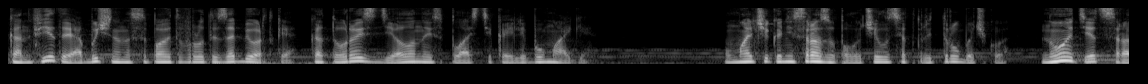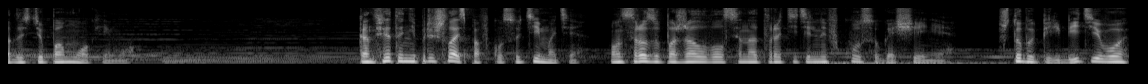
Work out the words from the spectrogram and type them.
Конфеты обычно насыпают в рот из обертки, которая сделана из пластика или бумаги. У мальчика не сразу получилось открыть трубочку, но отец с радостью помог ему. Конфета не пришлась по вкусу Тимати. Он сразу пожаловался на отвратительный вкус угощения – чтобы перебить его,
